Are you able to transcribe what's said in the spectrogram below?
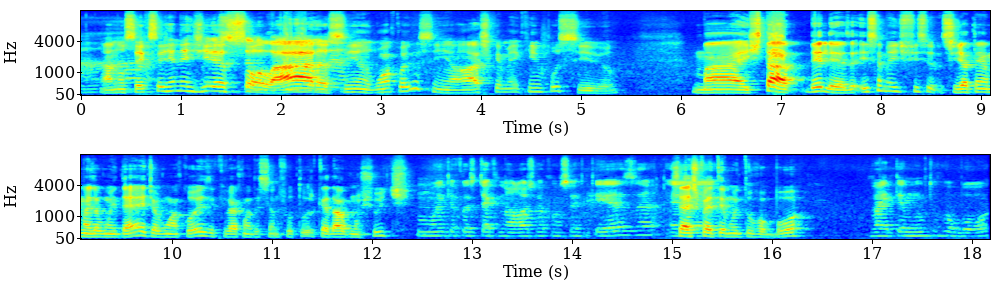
A não ser que seja energia solar, né? assim, alguma coisa assim. Eu acho que é meio que impossível. Mas tá, beleza. Isso é meio difícil. Você já tem mais alguma ideia de alguma coisa que vai acontecer no futuro? Quer dar algum chute? Muita coisa tecnológica, com certeza. Você É, acha que vai ter muito robô? Vai ter muito robô.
